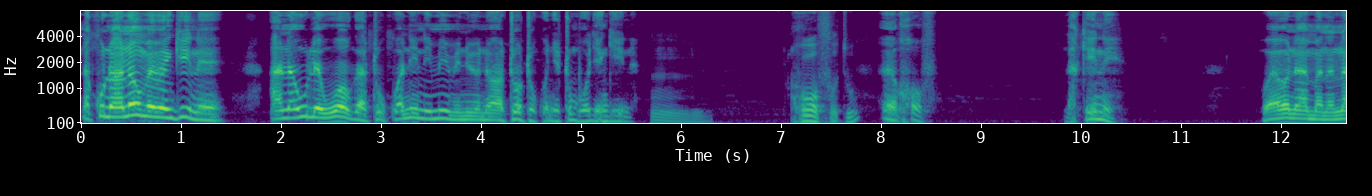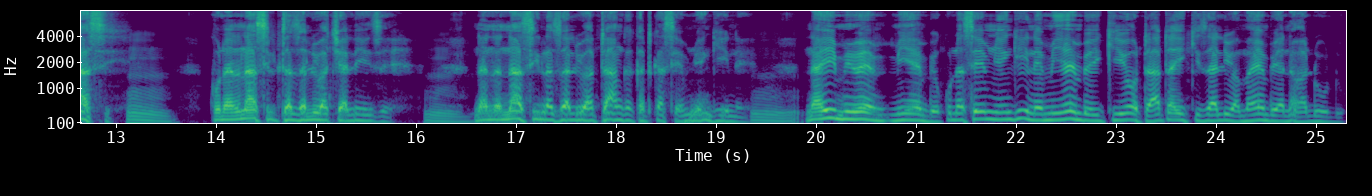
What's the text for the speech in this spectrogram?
Na kuna wanaume wengine ana ule uoga tu kwa nini mimi niwe na watoto kwenye tumbo jengine hmm. hofu tu eh, hofu lakini waona mananasi hmm. kuna nanasi litazaliwa chalize Hmm. na nanasi inazaliwa tanga katika sehemu nyingine hmm. na hii miembe kuna sehemu nyingine miembe ikiota hata ikizaliwa maembe yana wadudu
